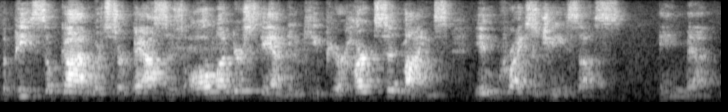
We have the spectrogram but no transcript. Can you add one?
The peace of God, which surpasses all understanding, keep your hearts and minds in Christ Jesus. Amen.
